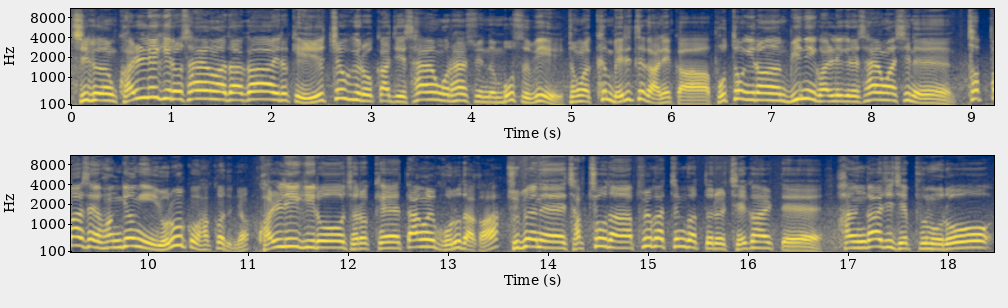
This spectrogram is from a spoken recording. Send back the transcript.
지금 관리기로 사용하다가 이렇게 예초기로까지 사용을 할 수 있는 모습이 정말 큰 메리트가 아닐까. 보통 이런 미니 관리기를 사용하시는 텃밭의 환경이 이럴 것 같거든요. 관리기로 저렇게 땅을 고르다가 주변에 잡초나 풀 같은 것들을 제거할 때 한 가지 제품으로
